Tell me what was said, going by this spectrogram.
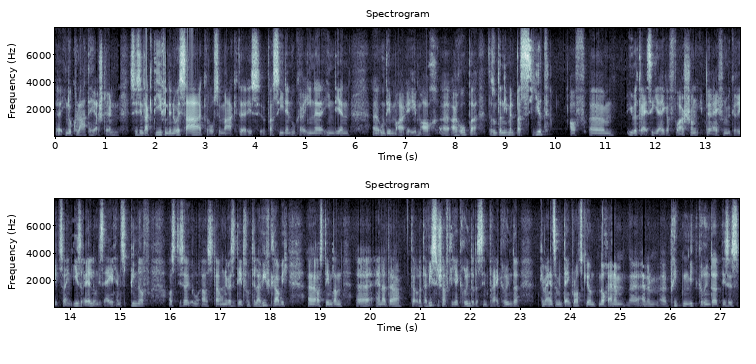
äh, Inokulate herstellen. Sie sind aktiv in den USA, große Märkte ist Brasilien, Ukraine, Indien äh, und eben, auch äh, Europa. Das Unternehmen basiert auf ähm, über 30-jähriger Forschung im Bereich von Mykorrhiza in Israel und ist eigentlich ein Spin-off aus, aus der Universität von Tel Aviv, glaube ich, äh, aus dem dann äh, einer der, der, oder der wissenschaftliche Gründer, das sind drei Gründer, gemeinsam mit Dan Grotzky und noch einem, äh, einem dritten Mitgründer dieses,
